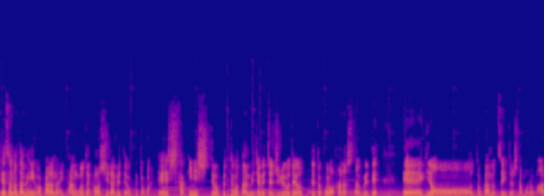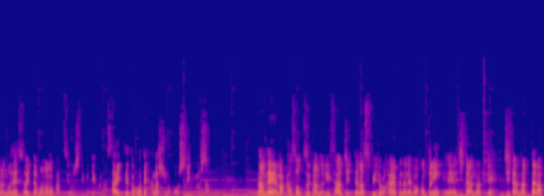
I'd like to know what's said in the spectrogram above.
で、そのためにわからない単語とかを調べておくとか、えー、先に知っておくってことはめちゃめちゃ重要だよってところを話した上で、えー、昨日とかもツイートしたものがあるので、そういったものも活用してみてくださいってところで話の方していきました。なので、まあ、仮想通貨のリサーチっていうのはスピードが速くなれば、本当に、えー、時短になって、時短になったら、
